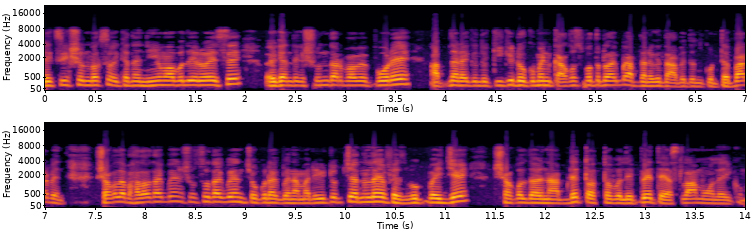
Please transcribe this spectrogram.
ডিসক্রিপশন বক্সে ওইখানে নিয়মাবলী রয়েছে। ওইখান থেকে সুন্দরভাবে পড়ে আপনারা কিন্তু কি কি ডকুমেন্ট কাগজপত্র লাগবে, আপনারা কিন্তু আবেদন করতে পারবেন। সকলে ভালো থাকবেন, সুস্থ থাকবেন, চোখ রাখবেন আমার ইউটিউব চ্যানেলে ফেসবুক পেজে সকল ধরনের আপডেট তথ্যবলী পেতে। আসসালামু আলাইকুম।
